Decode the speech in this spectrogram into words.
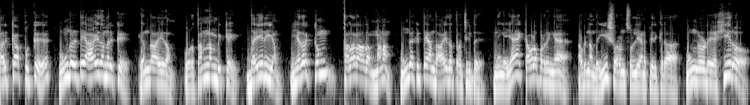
தற்காப்புக்கு உங்கள்கிட்ட ஆயுதம் இருக்கு. எந்த ஆயுதம்? ஒரு தன்னம்பிக்கை தைரியம் எதற்கும் தளராத மனம். உங்ககிட்டே அந்த ஆயுதத்தை வச்சுக்கிட்டு நீங்க ஏன் கவலைப்படுறீங்க? அப்படின்னு அந்த ஈஸ்வரன் சொல்லி அனுப்பியிருக்கிறார். உங்களுடைய ஹீரோ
